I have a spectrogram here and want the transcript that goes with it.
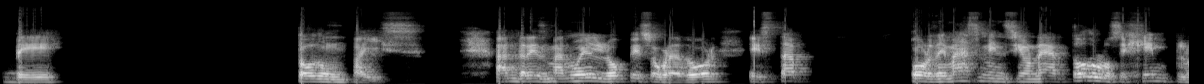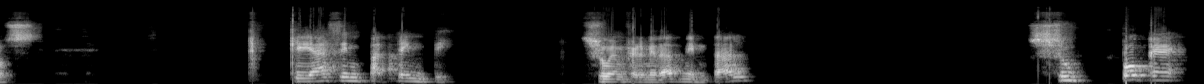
de todo un país. Andrés Manuel López Obrador está por demás mencionar todos los ejemplos que hacen patente su enfermedad mental, su poca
